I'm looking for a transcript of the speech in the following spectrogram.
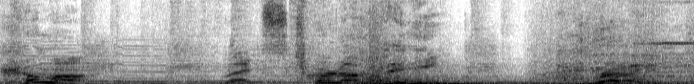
Come on! Let's turn up the heat! Ready.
